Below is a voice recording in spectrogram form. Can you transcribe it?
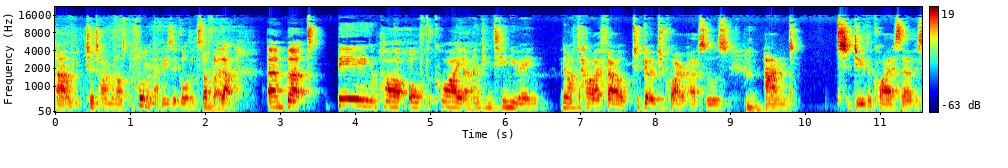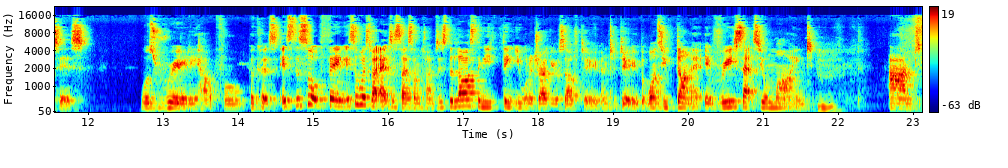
um, to a time when I was performing that music or stuff like that. Um, but being a part of the choir and continuing, no matter how I felt, to go to choir rehearsals and to do the choir services was really helpful because it's the sort of thing it's almost like exercise sometimes. It's the last thing you think you want to drag yourself to and to do but once you've done it it resets your mind. Mm. And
